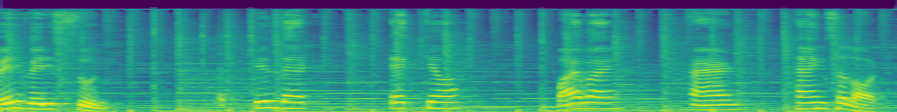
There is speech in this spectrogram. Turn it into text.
very very soon. Till that, take care, bye bye, and thanks a lot.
